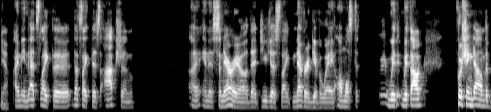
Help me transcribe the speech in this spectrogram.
yeah. I mean that's like the that's like this option uh, in a scenario that you just like never give away almost with without pushing down the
